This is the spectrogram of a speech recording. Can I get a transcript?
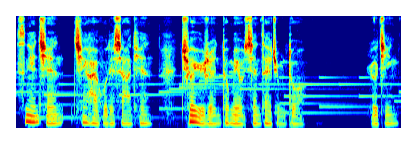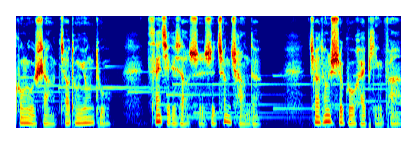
四年前，青海湖的夏天，车与人都没有现在这么多。如今，公路上交通拥堵，塞几个小时是正常的，交通事故还频发。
